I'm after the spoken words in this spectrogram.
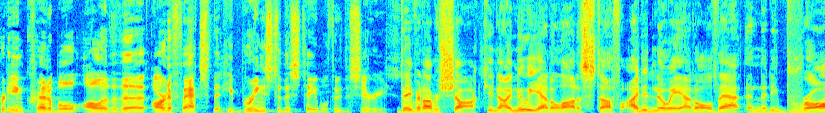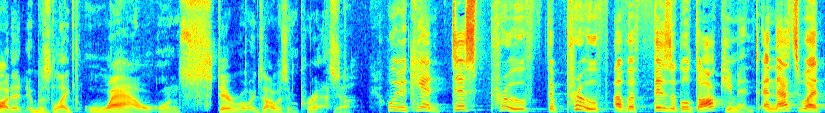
pretty incredible, all of the artifacts that he brings to this table through the series. David, I was shocked. You know, I knew he had a lot of stuff. I didn't know he had all that, and that he brought it. It was like, wow, on steroids. I was impressed. Yeah. Well, you can't disprove the proof of a physical document. And that's what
